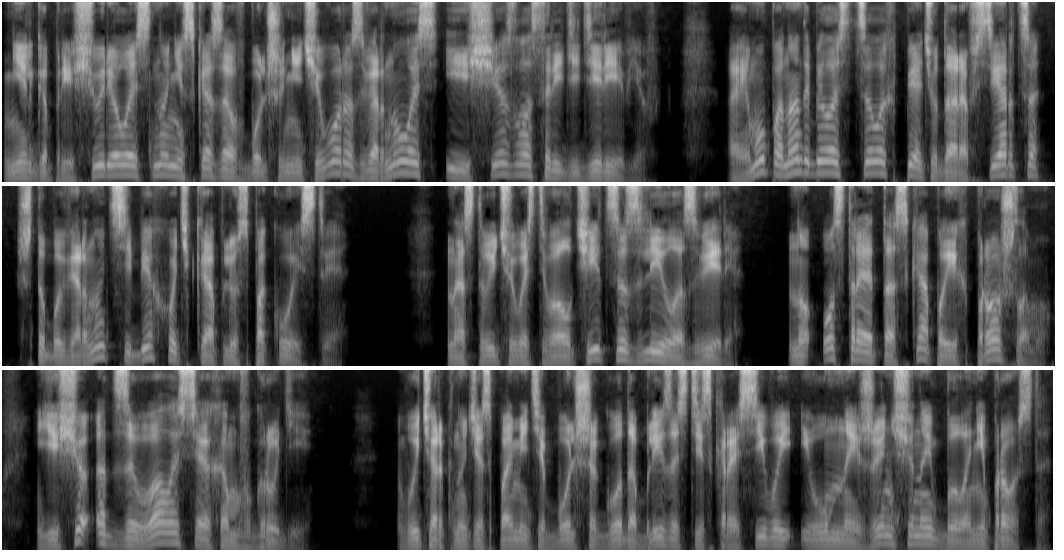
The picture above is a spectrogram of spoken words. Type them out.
Нельга прищурилась, но не сказав больше ничего, развернулась и исчезла среди деревьев. А ему понадобилось целых пять ударов сердца, чтобы вернуть себе хоть каплю спокойствия. Настойчивость волчицы злила зверя но острая тоска по их прошлому еще отзывалась эхом в груди. Вычеркнуть из памяти больше года близости с красивой и умной женщиной было непросто.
